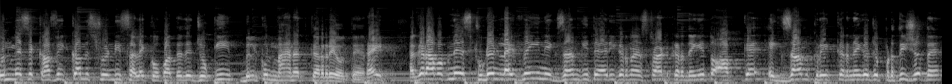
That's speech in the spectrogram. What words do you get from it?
उनमें से काफ़ी कम स्टूडेंट ही सेलेक्ट हो पाते थे जो कि बिल्कुल मेहनत कर रहे होते हैं राइट अगर आप अपने स्टूडेंट लाइफ में इन एग्ज़ाम की तैयारी करना स्टार्ट कर देंगे तो आपके एग्ज़ाम क्रेक करने का जो प्रतिशत है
